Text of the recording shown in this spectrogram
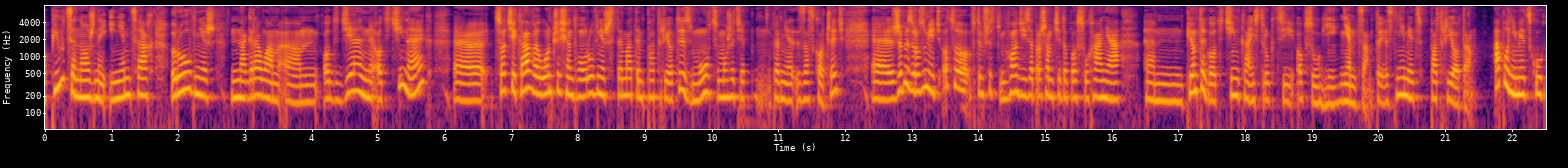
O piłce nożnej i Niemcach również nagrałam um, oddzielny odcinek. E, co ciekawe, łączy się to również z tematem patriotyzmu, co możecie pewnie zaskoczyć. E, żeby zrozumieć, o co w tym wszystkim chodzi, zapraszam Cię do posłuchania um, piątego odcinka instrukcji obsługi Niemca. To jest Niemiec patriota, a po niemiecku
